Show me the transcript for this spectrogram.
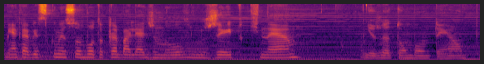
minha cabeça começou a voltar a trabalhar de novo, no jeito que, né, eu já tô um bom tempo.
